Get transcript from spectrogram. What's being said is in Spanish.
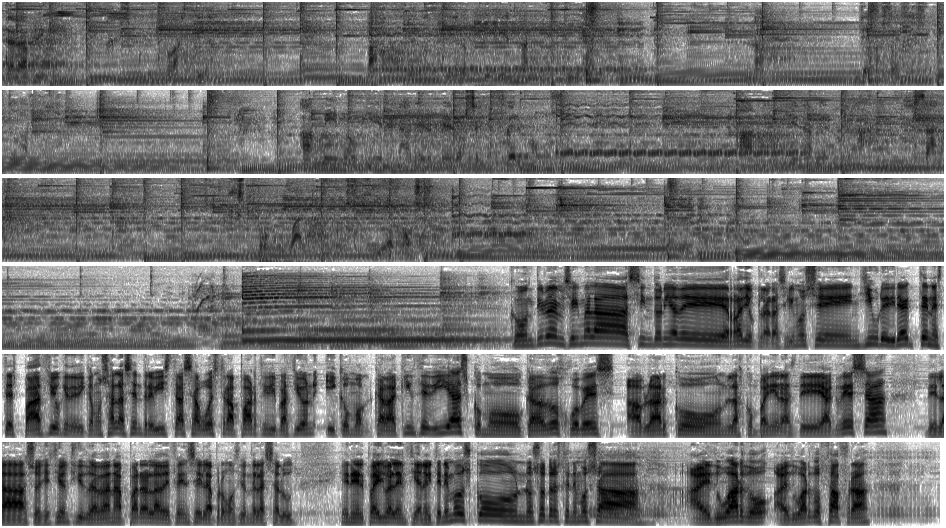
20 de abril, Jesucristo Continuem, seguim a la sintonía de Radio Clara. Seguimos en Lliure Directe, en este espacio que dedicamos a las entrevistas, a vuestra participación y como cada 15 días, como cada dos jueves, a hablar con las compañeras de ACDESA, de la Asociación Ciudadana para la Defensa y la Promoción de la Salud en el País Valenciano. Y tenemos con nosotros, tenemos a, a Eduardo, a Eduardo Zafra.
